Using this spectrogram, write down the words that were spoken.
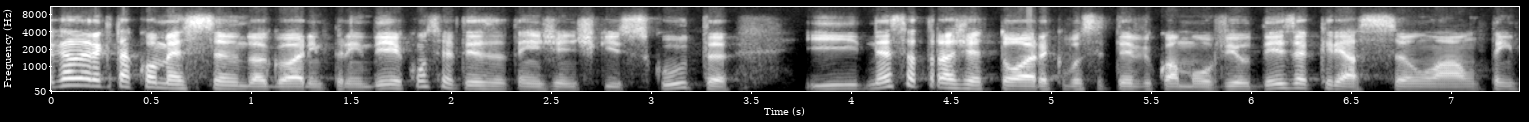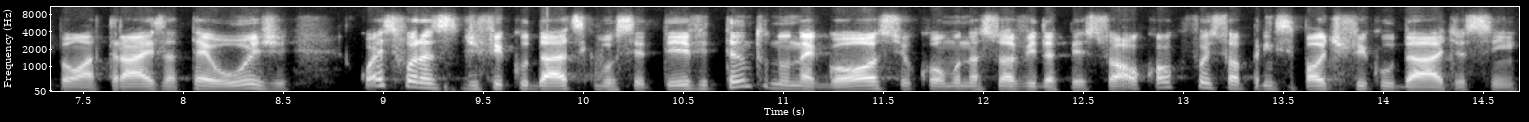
a galera que está começando agora a empreender, com certeza tem gente que escuta, e nessa trajetória que você teve com a Movil, desde a criação lá um tempão atrás até hoje, quais foram as dificuldades que você teve, tanto no negócio como na sua vida pessoal? Qual foi sua principal dificuldade, assim?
